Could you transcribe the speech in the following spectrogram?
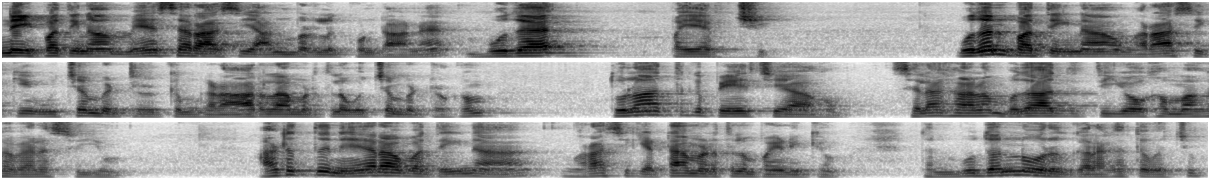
இன்றைக்கி பார்த்திங்கன்னா மேச ராசி அன்பர்களுக்கு உண்டான புத பயிற்சி. புதன் பார்த்திங்கன்னா உங்கள் ராசிக்கு உச்சம் பெற்றிருக்கும் கட- இடத்துல உச்சம் பெற்றிருக்கும். துலாத்துக்கு பயிற்சி ஆகும். சில காலம் புதாதித்ய யோகமாக வேலை செய்யும். அடுத்து நேராக பார்த்திங்கன்னா உங்கள் ராசிக்கு எட்டாம் இடத்துல பயணிக்கும். தன் புதன் ஒரு கிரகத்தை வச்சு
